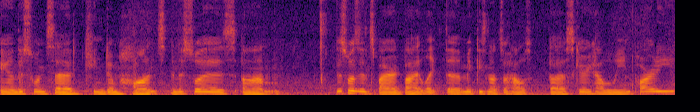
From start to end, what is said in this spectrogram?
And this one said Kingdom Haunts. And this was um, this was inspired by like the Mickey's Not So House, uh, Scary Halloween party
